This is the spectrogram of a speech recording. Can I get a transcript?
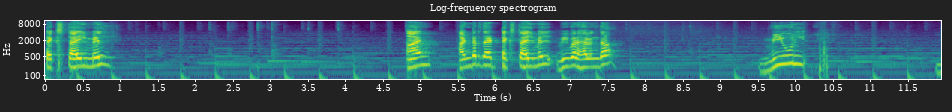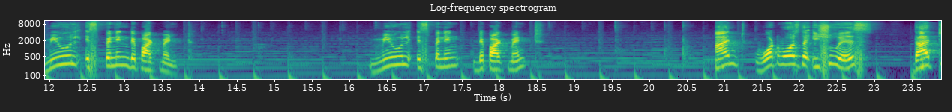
textile mill and under that textile mill we were having the mule mule spinning department mule spinning department and what was the issue is that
